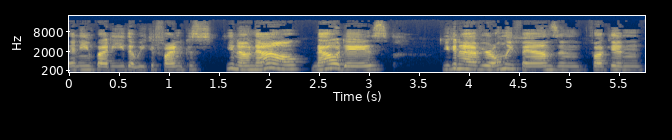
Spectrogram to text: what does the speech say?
anybody that we could find because you know now nowadays you can have your OnlyFans in fucking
